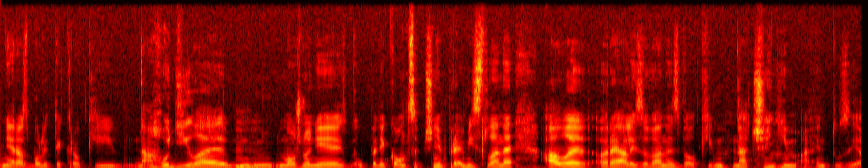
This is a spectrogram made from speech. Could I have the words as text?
neraz boli tie kroky náhodilé, mm-hmm. možno nie úplne koncepčne premyslené, ale realizované s veľkým nadšením a entuziasmom.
